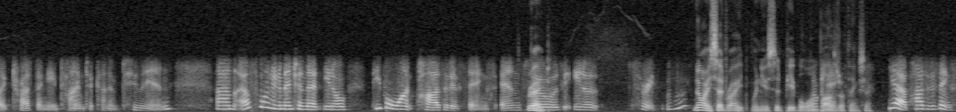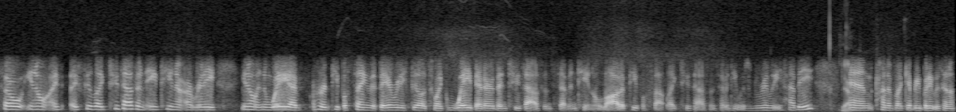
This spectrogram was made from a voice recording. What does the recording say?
like trust i need time to kind of tune in. Um i also wanted to mention that you know people want positive things and so Right. the, you know sorry hmm No, I said right when you said people want Okay. positive things. Yeah. yeah, positive things. So, you know, I, I feel like 2018 already, you know, in a way I've heard people saying that they already feel it's like way better than 2017. A lot of people felt like 2017 was really heavy Yeah. and kind of like everybody was in a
